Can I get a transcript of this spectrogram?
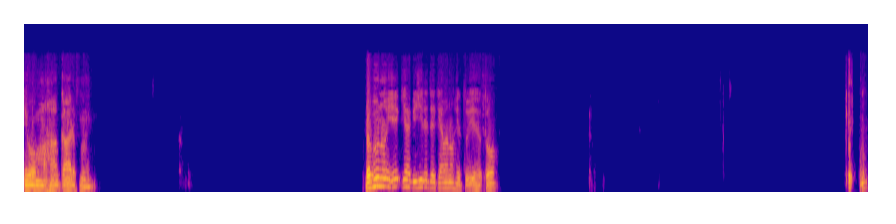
એવો મહાકાળ હું પ્રભુનો એક યા બીજી રીતે કહેવાનો હેતુ એ હતો હું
